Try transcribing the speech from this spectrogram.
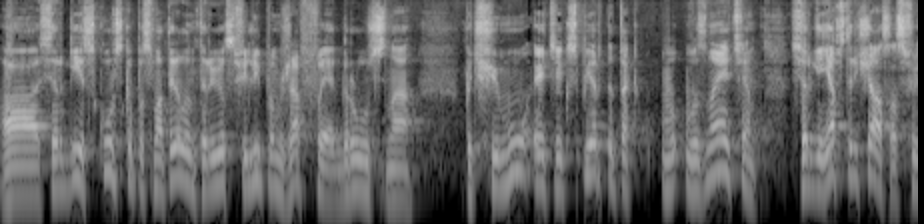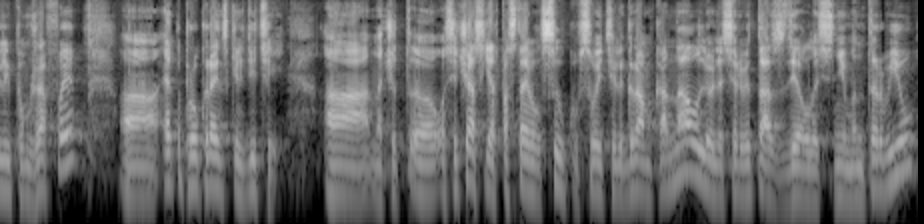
А, Сергей из Курска посмотрел интервью с Филиппом Жафе, грустно. Почему эти эксперты так вы знаете, Сергей, я встречался с Филиппом Жафе, а, это про украинских детей. А, значит, э, сейчас я поставил ссылку в свой телеграм-канал, Лёля Сервитас сделала с ним интервью,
